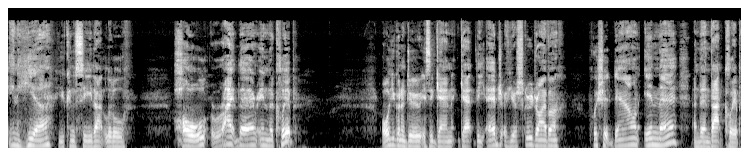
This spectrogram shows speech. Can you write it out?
in here you can see that little hole right there in the clip. All you're going to do is again get the edge of your screwdriver push it down in there and then that clip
